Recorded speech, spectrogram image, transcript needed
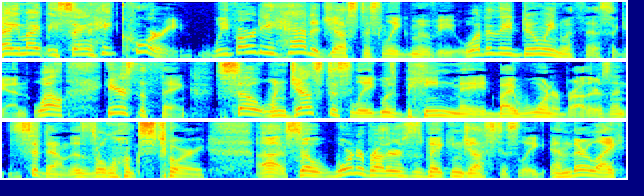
Now you might be saying, hey, Corey, we've already had a Justice League movie. What are they doing with this again? Well, here's the thing. So when Justice League was being made by Warner Brothers, and sit down, this is a long story. Uh, so Warner Brothers is making Justice League, and they're like,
